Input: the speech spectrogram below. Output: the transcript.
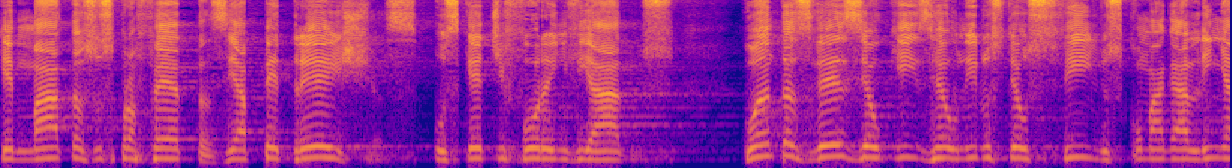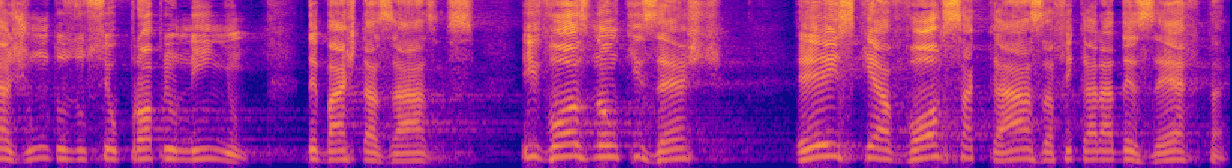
que matas os profetas e apedrejas os que te foram enviados. Quantas vezes eu quis reunir os teus filhos como a galinha juntos do seu próprio ninho, debaixo das asas e vós não quiseste. Eis que a vossa casa ficará deserta,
